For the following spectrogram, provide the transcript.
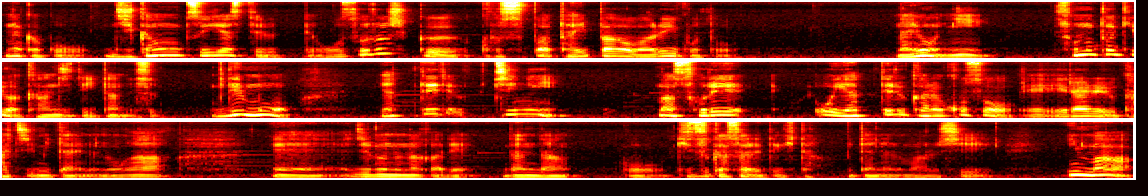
なんかこう時間を費やしてるって恐ろしくコスパタイパが悪いことなようにその時は感じていたんです。でもやってるうちにまあそれをやってるからこそ、得られる価値みたいなのが、えー、自分の中でだんだんこう気づかされてきたみたいなのもあるし今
